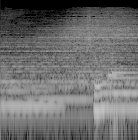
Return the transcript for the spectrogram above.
就。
